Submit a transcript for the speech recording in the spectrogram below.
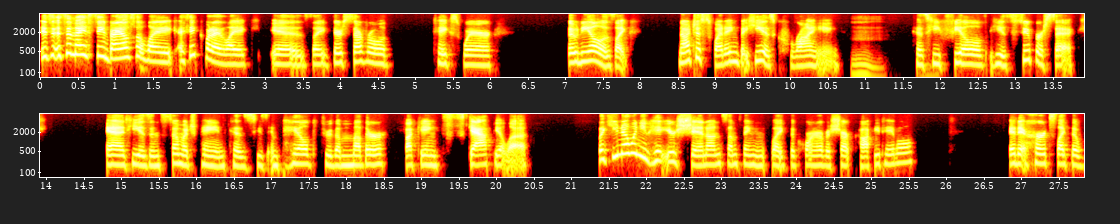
it's it's a nice scene, but I also like. I think what I like is like there's several takes where O'Neill is like not just sweating, but he is crying Mm. because he feels he's super sick and he is in so much pain because he's impaled through the motherfucking scapula. Like, you know, when you hit your shin on something like the corner of a sharp coffee table and it hurts like the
